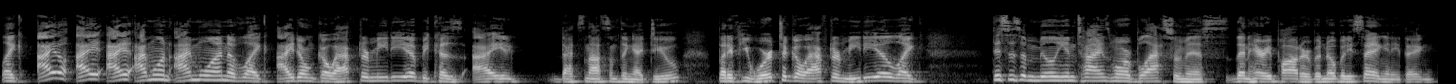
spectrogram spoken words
like I don't, I, I, I'm one, I'm one of like, I don't go after media because I, that's not something I do. But if you were to go after media, like, this is a million times more blasphemous than Harry Potter, but nobody's saying anything.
